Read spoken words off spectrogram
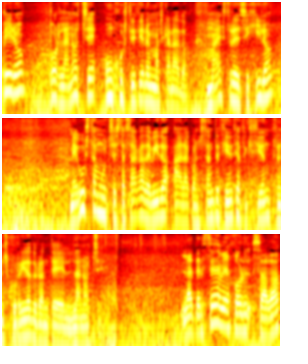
pero por la noche un justiciero enmascarado, maestro de sigilo. Me gusta mucho esta saga debido a la constante ciencia ficción transcurrida durante la noche. La tercera mejor saga,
